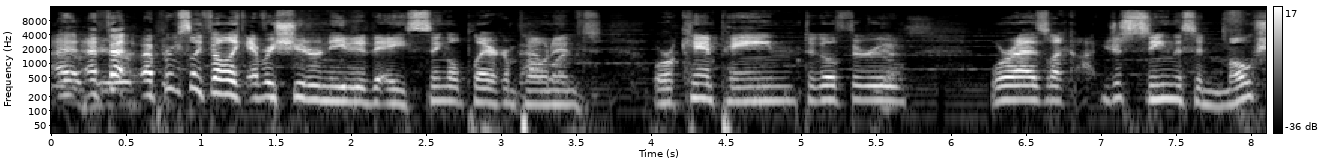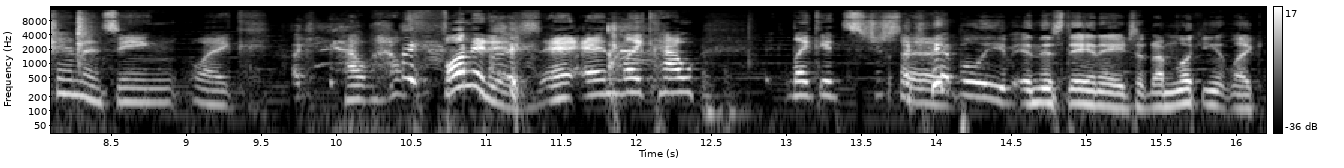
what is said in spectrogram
I, I, fe- I previously felt like every shooter needed a single player component or a campaign to go through. Whereas, like, just seeing this in motion and seeing like how how fun it is, and, and like how like it's just I a- can't believe in this day and age that I'm looking at like.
